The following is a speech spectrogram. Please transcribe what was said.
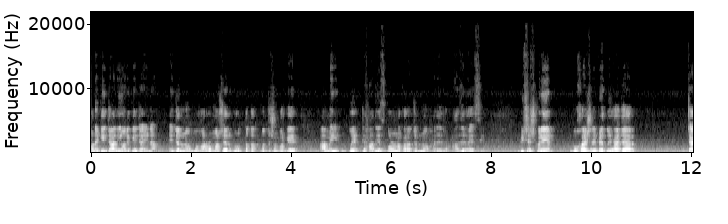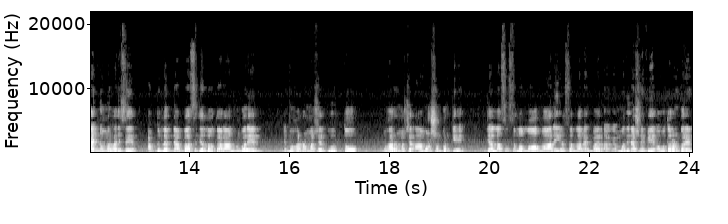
অনেকেই জানি অনেকেই জানি না। এই জন্য মহরম মাসের গুরুত্ব, তাৎপর্য সম্পর্কে আমি দু একটি হাদিস বর্ণনা করার জন্য হাজির হাজির হয়েছি। বিশেষ করে বুখারি শরীফের দুই হাজার চার নম্বর হাদিসে আবদুল্লাহ আব্বাস আনহু বলেন যে মুহররম মাসের গুরুত্ব, মুহররম মাসের আমল সম্পর্কে যে আল্লাহ সাল্লাল্লাহু আলাইহি একবার মদিনা শরীফে অবতরণ করেন,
